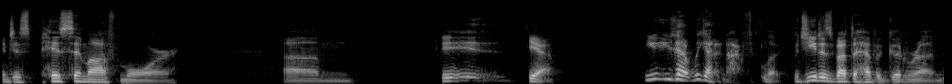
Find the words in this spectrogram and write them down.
and just piss him off more. Um it- yeah. You you got we got to knock look, Vegeta's about to have a good run.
